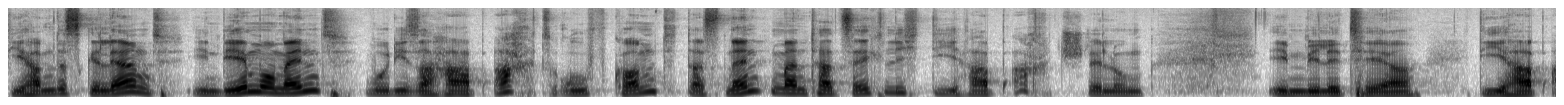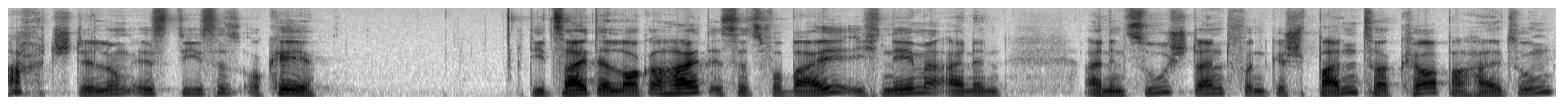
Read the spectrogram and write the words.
Die haben das gelernt. In dem Moment, wo dieser Hab-Acht-Ruf kommt, das nennt man tatsächlich die Hab-Acht-Stellung im Militär. Die Hab-Acht-Stellung ist dieses, okay, die Zeit der Lockerheit ist jetzt vorbei. Ich nehme einen, einen Zustand von gespannter Körperhaltung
